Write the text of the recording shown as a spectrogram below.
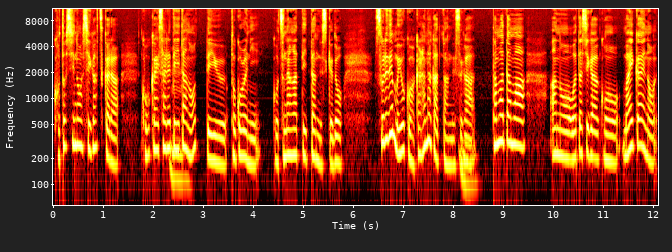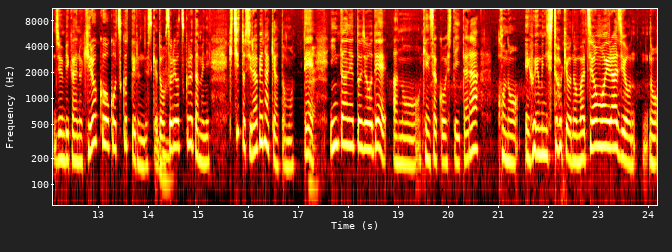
今年の4月から公開されていたの、っていうところにこうつながっていったんですけどそれでもよく分からなかったんですが、たまたまあの私がこう毎回の準備会の記録をこう作ってるんですけど、うん、それを作るためにきちっと調べなきゃと思って、はい、インターネット上であの検索をしていたらこの FM 西東京の「町思いラジオ」の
